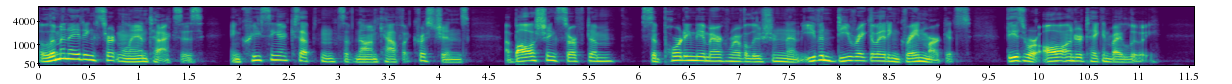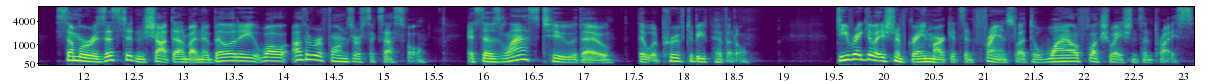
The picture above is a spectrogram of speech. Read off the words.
Eliminating certain land taxes, increasing acceptance of non Catholic Christians, abolishing serfdom, supporting the American Revolution, and even deregulating grain markets these were all undertaken by Louis. Some were resisted and shot down by nobility, while other reforms were successful. It's those last two, though, that would prove to be pivotal. Deregulation of grain markets in France led to wild fluctuations in price.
